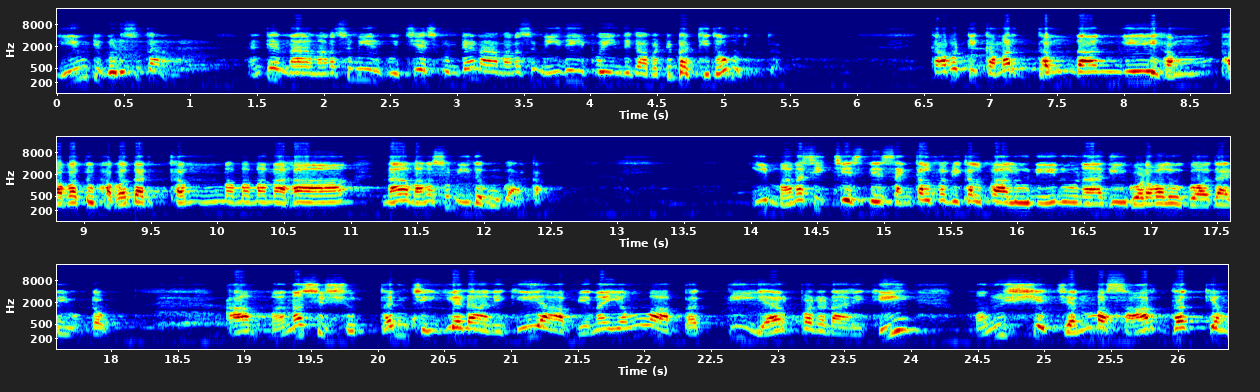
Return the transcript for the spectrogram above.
ఏమిటి గడుసుతాను అంటే నా మనసు మీరు పుచ్చేసుకుంటే నా మనసు మీదైపోయింది కాబట్టి భక్తితో బతుకుతాను. కాబట్టి కమర్థం దాంగేహం భవతు భవదర్థం మమ మనః. నా మనసు మీదగుగాక ఈ మనసు ఇచ్చేస్తే సంకల్ప వికల్పాలు నేను నాది గొడవలు గోదారి ఉండవు. ఆ మనసు శుద్ధం చెయ్యడానికి ఆ వినయం ఆ భక్తి ఏర్పడడానికి మనుష్య జన్మ సార్థక్యం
